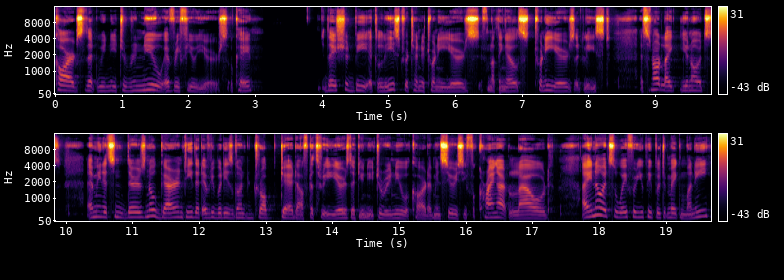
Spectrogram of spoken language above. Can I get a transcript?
cards that we need to renew every few years, okay? They should be at least for 10 to 20 years, if nothing else, 20 years at least. It's not like, you know, it's, I mean, it's there's no guarantee that everybody is going to drop dead after three years that you need to renew a card. I mean, seriously, for crying out loud. I know it's a way for you people to make money.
